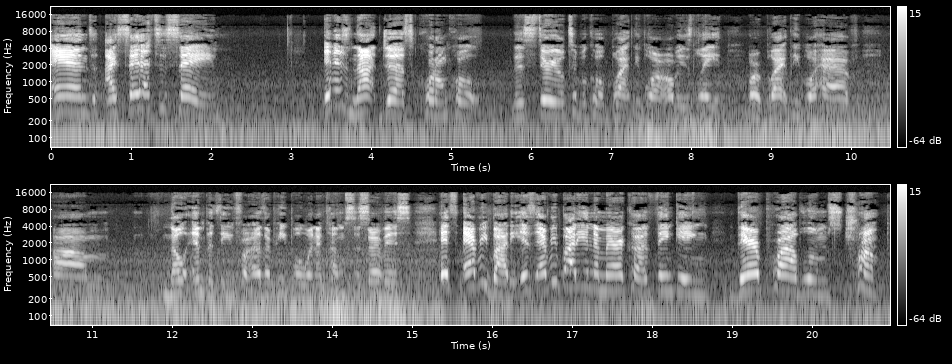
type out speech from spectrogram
And I say that to say it is not just quote unquote this stereotypical black people are always late or black people have um, no empathy for other people when it comes to service. It's everybody. It's everybody in America thinking their problems trump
